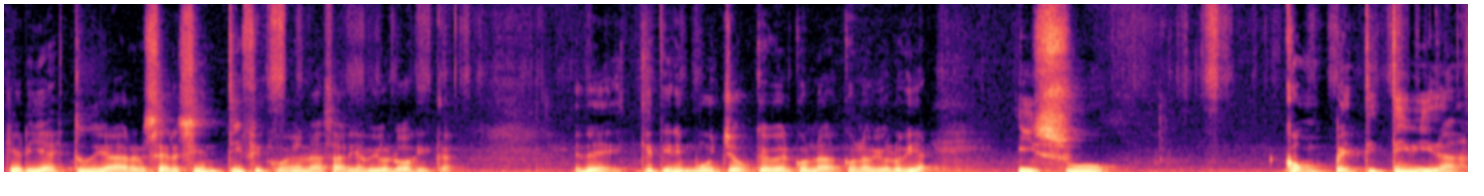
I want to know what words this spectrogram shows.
quería estudiar, ser científico en las áreas biológicas, que tienen mucho que ver con la, con la biología. Y su competitividad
